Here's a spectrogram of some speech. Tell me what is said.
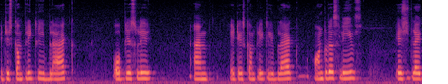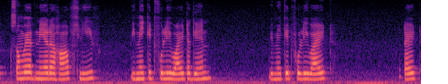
It is completely black. Obviously i'm it is completely black. Onto the sleeves. Is like somewhere near a half sleeve. We make it fully white again we make it fully white right?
